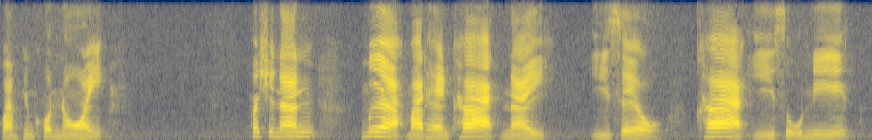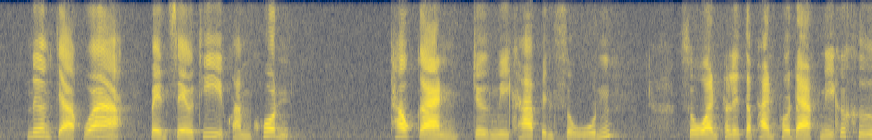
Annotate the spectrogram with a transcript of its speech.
ความเข้มข้นน้อย เพราะฉะนั้นเมื่อมาแทนค่าใน E cell ค่า E 0นี้ เนื่องจากว่า เป็นเซลล์ที่ความเข้มข้นเท่ากันจึงมีค่าเป็นศูนย์ส่วนผลิตภัณฑ์ product นี้ก็คือ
